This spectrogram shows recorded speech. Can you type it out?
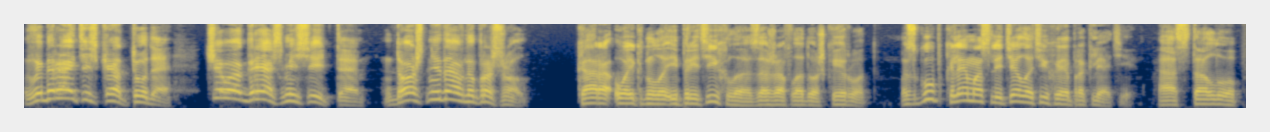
Выбирайтесь-ка оттуда! Чего грязь месить-то? Дождь недавно прошел!» Кара ойкнула и притихла, зажав ладошкой рот. С губ Клема слетело тихое проклятие. Остолоп,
